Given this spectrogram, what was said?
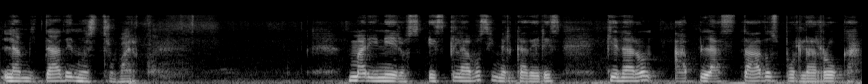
la mitad de nuestro barco. Marineros, esclavos y mercaderes quedaron aplastados por la roca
